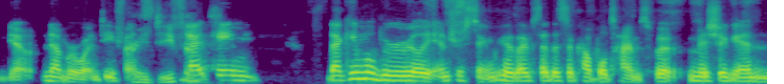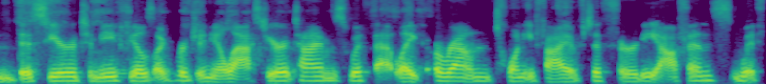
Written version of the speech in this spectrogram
you know number one defense. Defense. That game, that game will be really interesting because I've said this a couple times, but Michigan this year to me feels like Virginia last year at times with that like around twenty five to thirty offense with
